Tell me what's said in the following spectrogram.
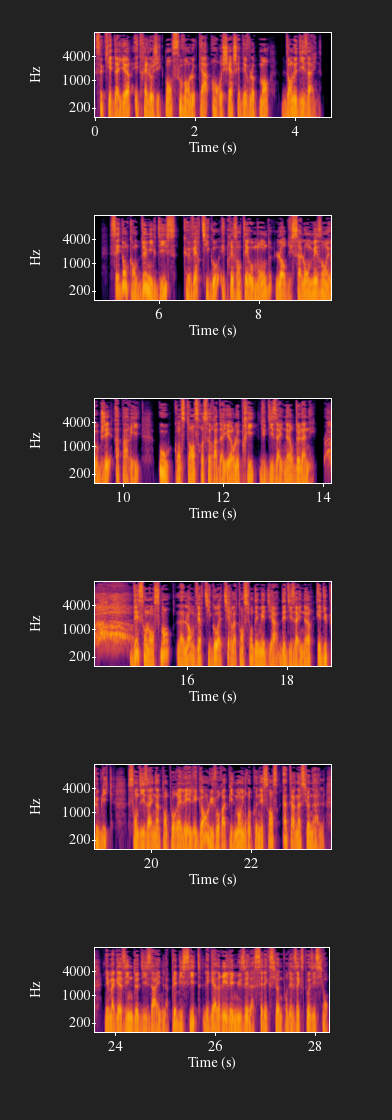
ce qui est d'ailleurs et très logiquement souvent le cas en recherche et développement dans le design. C'est donc en 2010 que Vertigo est présenté au monde lors du salon Maison et Objets à Paris, où Constance recevra d'ailleurs le prix du designer de l'année. Dès son lancement, la lampe Vertigo attire l'attention des médias, des designers et du public. Son design intemporel et élégant lui vaut rapidement une reconnaissance internationale. Les magazines de design la plébiscitent, les galeries et les musées la sélectionnent pour des expositions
